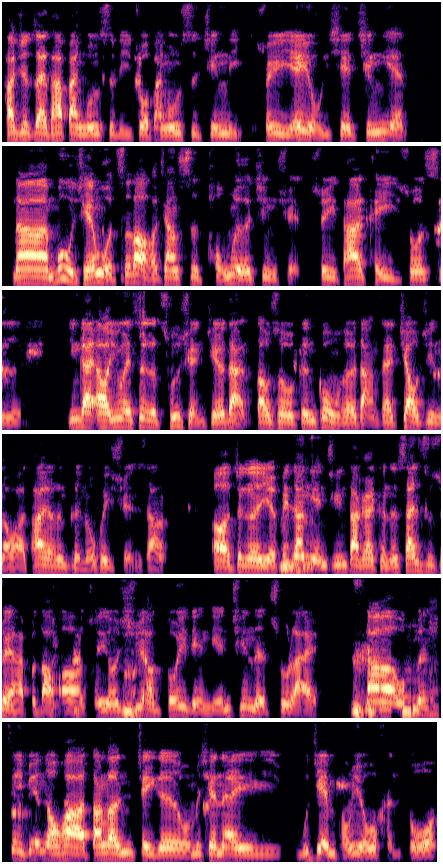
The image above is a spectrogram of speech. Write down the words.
他就在他办公室里做办公室经理，所以也有一些经验。那目前我知道好像是同额竞选，所以他可以说是应该啊，因为这个初选阶段，到时候跟共和党在较劲的话，他也很可能会选上。哦、啊，这个也非常年轻，大概可能三十岁还不到啊，所以我需要多一点年轻的出来。那我们这边的话，当然这个我们现在福建朋友很多，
